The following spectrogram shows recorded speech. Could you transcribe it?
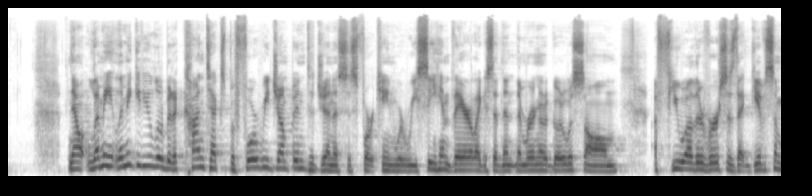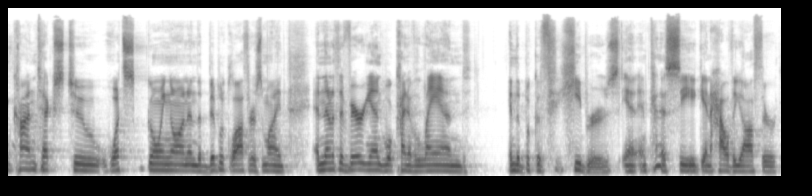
Now, let me, let me give you a little bit of context before we jump into Genesis 14, where we see him there. Like I said, then, then we're going to go to a psalm, a few other verses that give some context to what's going on in the biblical author's mind. And then at the very end, we'll kind of land in the book of Hebrews and, and kind of see again how the author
